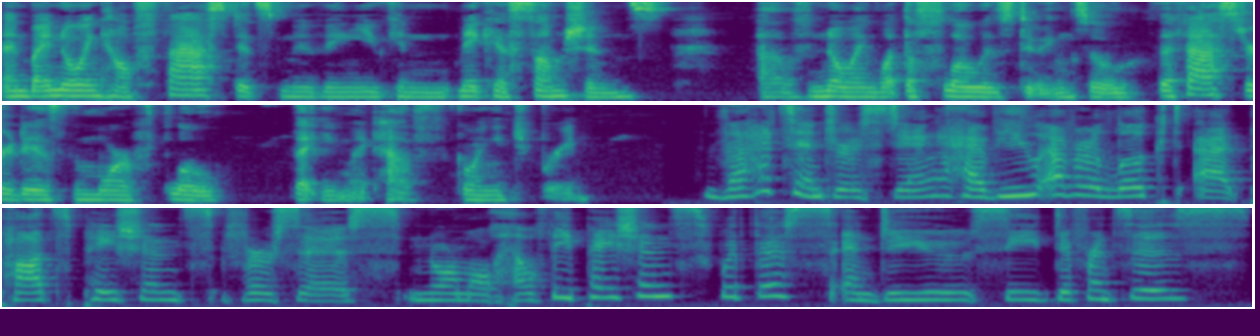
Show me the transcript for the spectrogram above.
And by knowing how fast it's moving, you can make assumptions of knowing what the flow is doing. So the faster it is, the more flow that you might have going into your brain. That's interesting. Have you ever looked at POTS patients versus normal healthy patients with this? And do you see differences?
